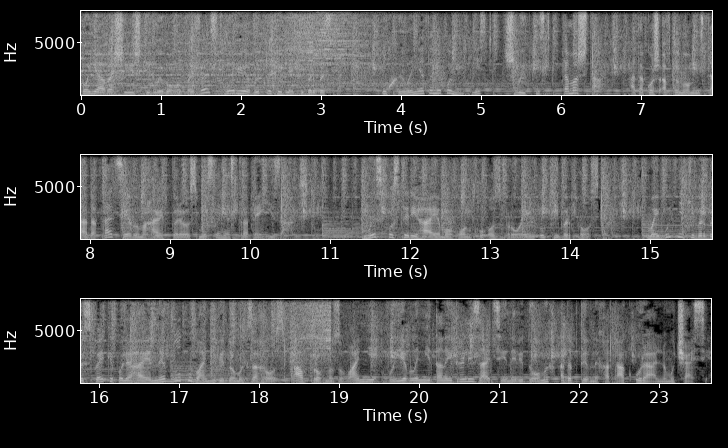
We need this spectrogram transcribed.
Поява шиї шкідливого ПЗ створює виклики для кібербезпеки. Ухилення та непомітність, швидкість та масштаб, а також автономність та адаптація вимагають переосмислення стратегій захисту. Ми спостерігаємо гонку озброєнь у кіберпросторі. Майбутнє кібербезпеки полягає не в блокуванні відомих загроз, а в прогнозуванні, виявленні та нейтралізації невідомих адаптивних атак у реальному часі.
